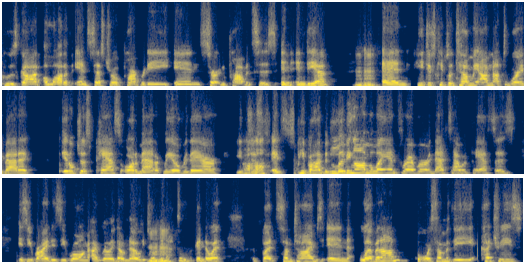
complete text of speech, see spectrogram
who's got a lot of ancestral property in certain provinces in India. hmm And he just keeps on telling me, I'm not to worry about it. It'll just pass automatically over there. It Uh-huh. just, it's people have been living on the land forever and that's how it passes. Is he right? Is he wrong? I really don't know. He told me Mhm. not to look into it. But sometimes in Lebanon or some of the countries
